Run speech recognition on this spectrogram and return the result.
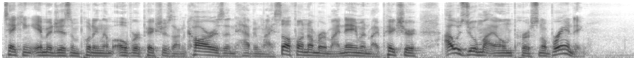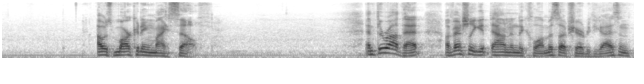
taking images and putting them over pictures on cars and having my cell phone number, and my name, and my picture. I was doing my own personal branding. I was marketing myself. And throughout that, eventually get down into Columbus, I've shared with you guys, and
